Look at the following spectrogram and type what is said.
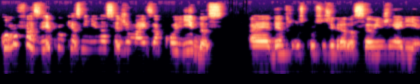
como fazer com que as meninas sejam mais acolhidas é, dentro dos cursos de graduação em engenharia?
